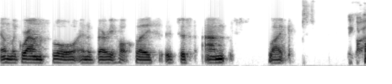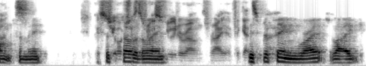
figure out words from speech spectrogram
on the ground floor in a very hot place is just ants, like We got constantly. Because It's George so just throws annoying. food around, right? And forgets It's the about it. thing, right? Like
